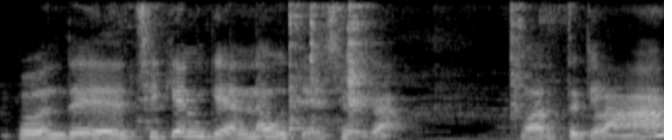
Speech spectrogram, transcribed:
இப்போ வந்து சிக்கனுக்கு எண்ணெய் ஊற்றி வச்சுருக்கேன். வறுத்துக்கலாம்.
